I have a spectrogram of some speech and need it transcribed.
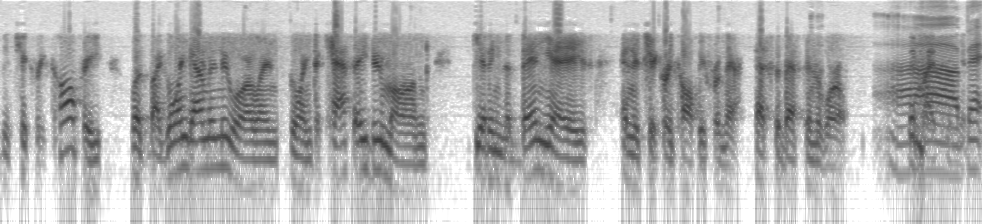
the chicory coffee was by going down to New Orleans, going to Cafe Du Monde, getting the beignets and the chicory coffee from there. That's the best in the world. Ah, be-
